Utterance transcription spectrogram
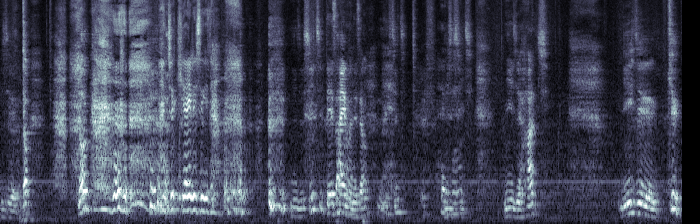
二十六。六ちょっと気合い入れすぎた。二十七ペース配分ですよ。二十七そうですね二十八二十九。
